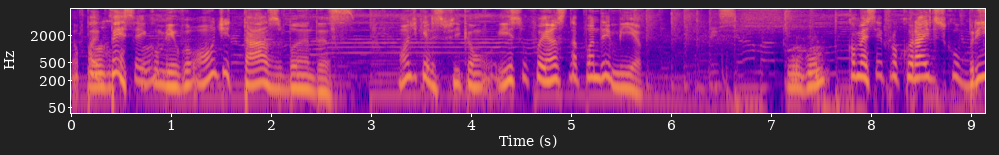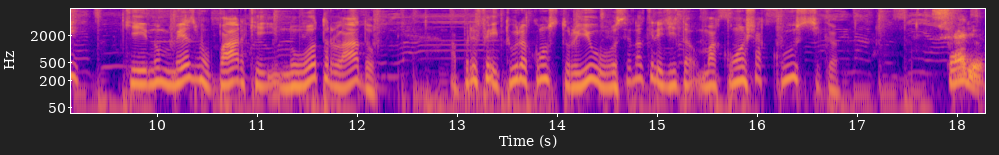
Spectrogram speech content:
Eu uhum. pensei comigo, onde tá as bandas? Onde que eles ficam? Isso foi antes da pandemia. Uhum. Comecei a procurar e descobri que no mesmo parque, no outro lado, a prefeitura construiu, você não acredita, uma concha acústica. Sério?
